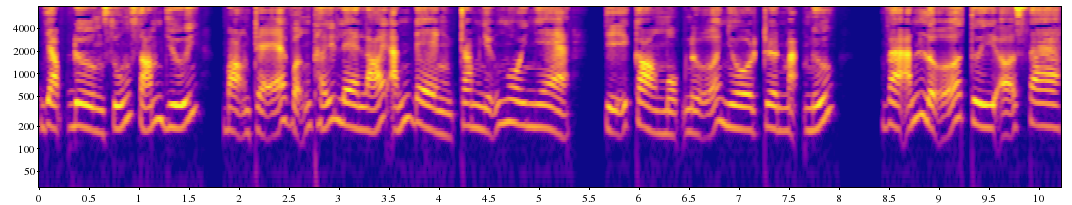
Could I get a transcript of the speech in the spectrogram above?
Dọc đường xuống xóm dưới, bọn trẻ vẫn thấy le lói ánh đèn trong những ngôi nhà, chỉ còn một nửa nhô trên mặt nước, và ánh lửa tuy ở xa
